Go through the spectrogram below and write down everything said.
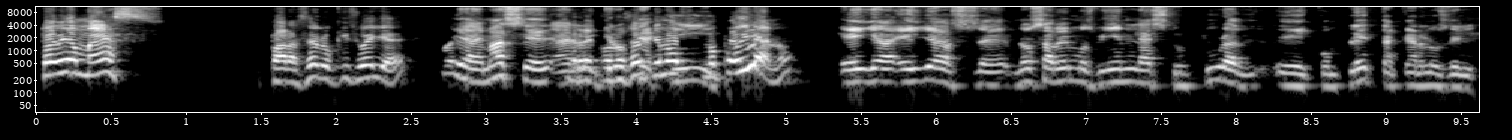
todavía más, para hacer lo que hizo ella, ¿eh? Y además, eh, reconocer que, no, podía, ¿no? Ella, ellas, eh, no sabemos bien la estructura completa, Carlos, del,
